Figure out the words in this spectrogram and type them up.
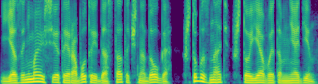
Я занимаюсь этой работой достаточно долго, чтобы знать, что я в этом не один.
